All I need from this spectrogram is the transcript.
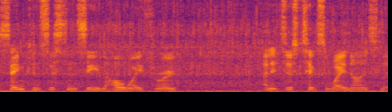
same consistency the whole way through, and it just ticks away nicely.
